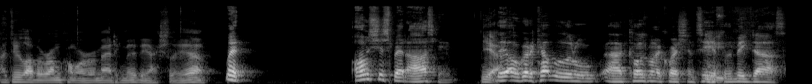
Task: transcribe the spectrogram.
I do love a rom com or a romantic movie. Actually, yeah. Mate, I was just about to ask him. Yeah. I've got a couple of little uh, Cosmo questions here Mm. for the big Das.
